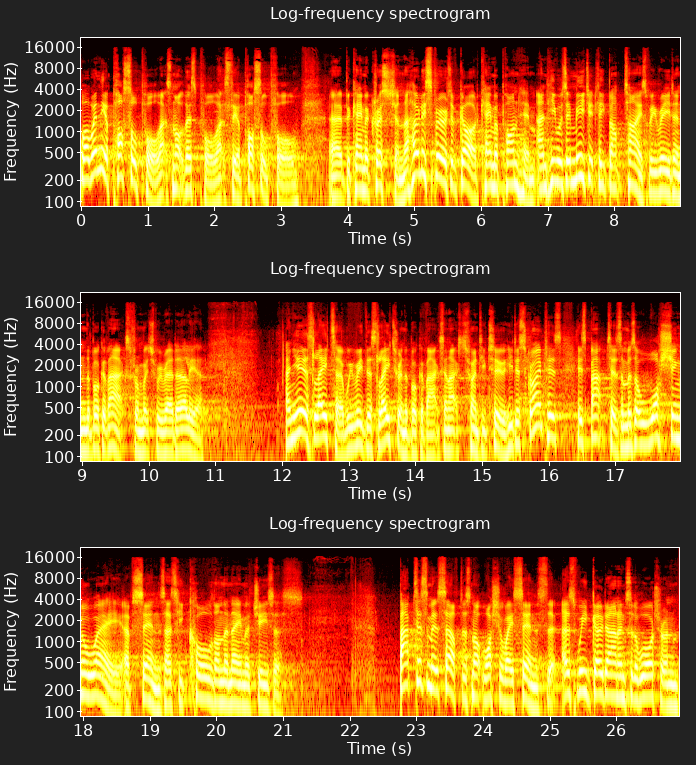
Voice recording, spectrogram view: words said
Well, when the Apostle Paul, that's not this Paul, that's the Apostle Paul, uh, became a Christian, the Holy Spirit of God came upon him and he was immediately baptized, we read in the book of Acts, from which we read earlier. And years later, we read this later in the book of Acts, in Acts 22, he described his, his baptism as a washing away of sins as he called on the name of Jesus. Baptism itself does not wash away sins. As we go down into the water and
